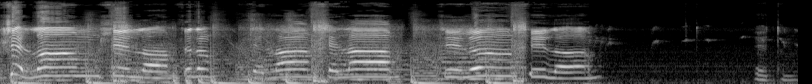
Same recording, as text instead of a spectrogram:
Selam, selam, selam, selam, selam, selam, selam. Evet tamam.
